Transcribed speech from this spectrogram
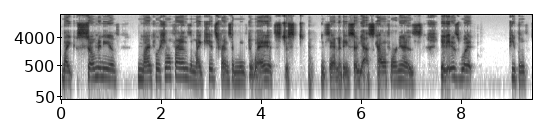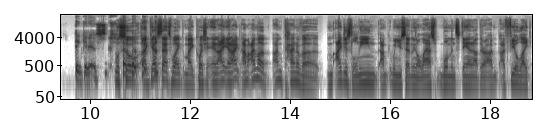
Like so many of my personal friends and my kids' friends have moved away. It's just insanity. So yes, California is, it is what people think it is. well, so I guess that's like my question, and I and I I'm, I'm a I'm kind of a I just lean I'm, when you said you know last woman standing out there. I'm, I feel like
